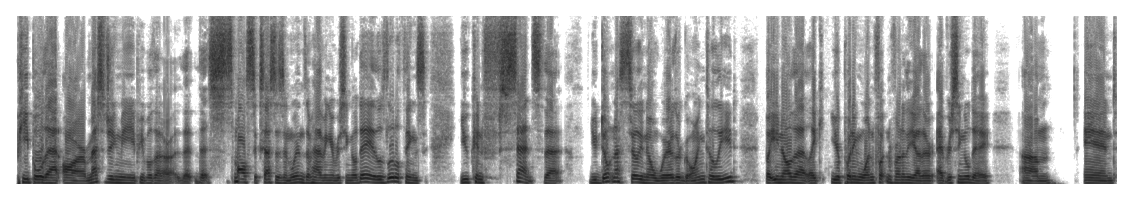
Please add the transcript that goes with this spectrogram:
people that are messaging me, people that are that the small successes and wins I'm having every single day. Those little things you can f- sense that you don't necessarily know where they're going to lead, but you know that like you're putting one foot in front of the other every single day, um, and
